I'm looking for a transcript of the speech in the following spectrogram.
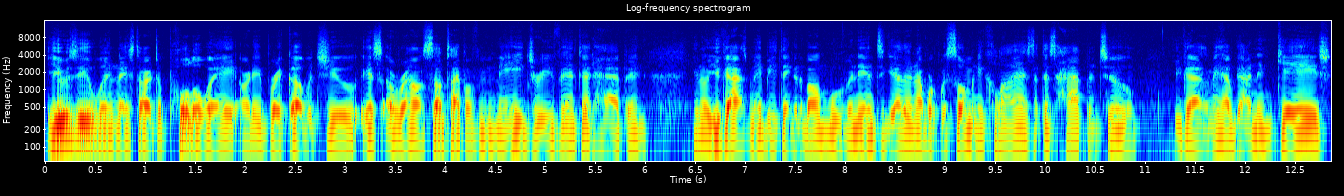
usually when they start to pull away or they break up with you it's around some type of major event that happened you know you guys may be thinking about moving in together and i've worked with so many clients that this happened to you guys may have gotten engaged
